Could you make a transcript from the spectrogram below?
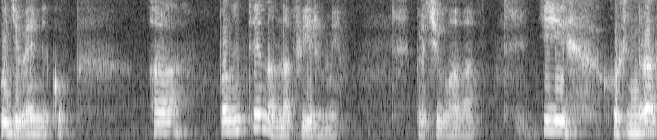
будівельником, а Валентина на фірмі працювала. І кожен раз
